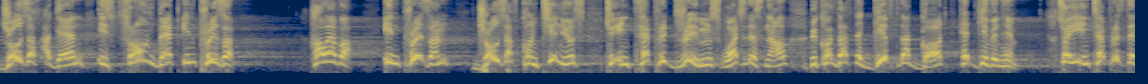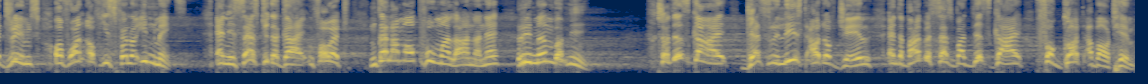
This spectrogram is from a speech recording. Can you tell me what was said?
Joseph again is thrown back in prison. However, in prison, Joseph continues to interpret dreams. Watch this now, because that's the gift that God had given him. So he interprets the dreams of one of his fellow inmates. And he says to the guy, forward, remember me. So this guy gets released out of jail, and the Bible says, but this guy forgot about him.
